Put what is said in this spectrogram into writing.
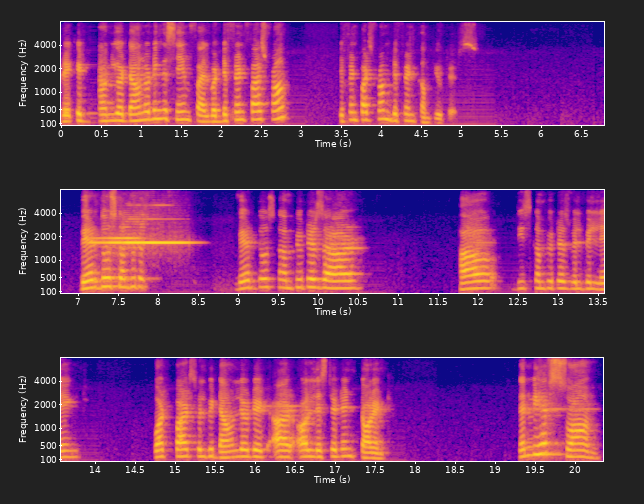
break it down, you're downloading the same file, but different parts from different parts from different computers. Where those computers where those computers are, how these computers will be linked, what parts will be downloaded are all listed in torrent. Then we have swarm,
